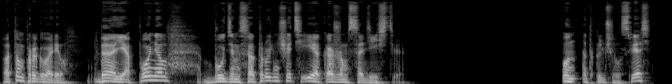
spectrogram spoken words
потом проговорил. «Да, я понял, будем сотрудничать и окажем содействие». Он отключил связь,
